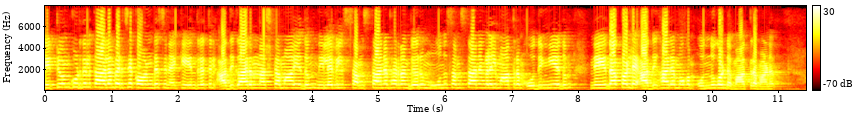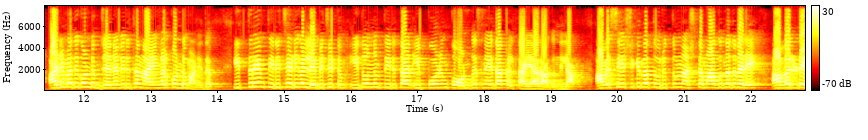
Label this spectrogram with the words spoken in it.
ഏറ്റവും കൂടുതൽ കാലം ഭരിച്ച കോൺഗ്രസിന് കേന്ദ്രത്തിൽ അധികാരം നഷ്ടമായതും നിലവിൽ സംസ്ഥാന ഭരണം വെറും മൂന്ന് സംസ്ഥാനങ്ങളിൽ മാത്രം ഒതുങ്ങിയതും നേതാക്കളുടെ അധികാരമോഹം ഒന്നുകൊണ്ട് മാത്രമാണ്. അഴിമതി കൊണ്ടും ജനവിരുദ്ധ നയങ്ങൾ കൊണ്ടുമാണിത്. ഇത്രയും തിരിച്ചടികൾ ലഭിച്ചിട്ടും ഇതൊന്നും തിരുത്താൻ ഇപ്പോഴും കോൺഗ്രസ് നേതാക്കൾ തയ്യാറാകുന്നില്ല. അവശേഷിക്കുന്ന തുരുത്തും നഷ്ടമാകുന്നതുവരെ അവരുടെ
